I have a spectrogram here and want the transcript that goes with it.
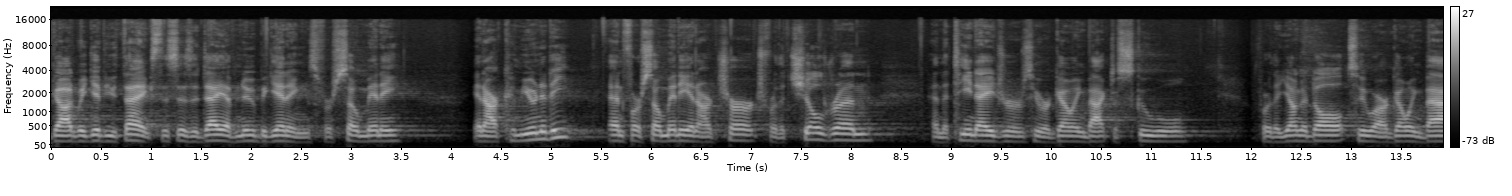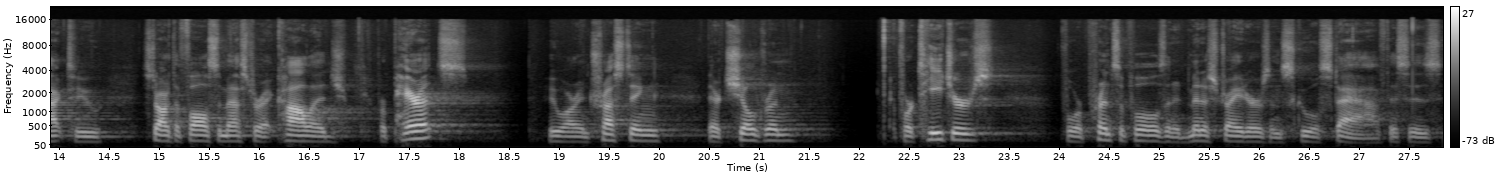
God, we give you thanks. This is a day of new beginnings for so many in our community and for so many in our church, for the children and the teenagers who are going back to school, for the young adults who are going back to start the fall semester at college for parents who are entrusting their children, for teachers, for principals and administrators and school staff. This is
